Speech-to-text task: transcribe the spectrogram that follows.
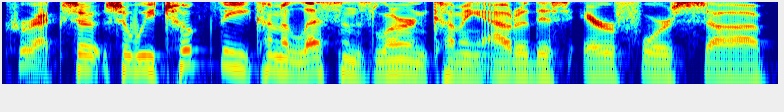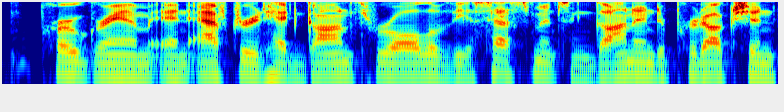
Correct. So, so we took the kind of lessons learned coming out of this Air Force uh, program, and after it had gone through all of the assessments and gone into production,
